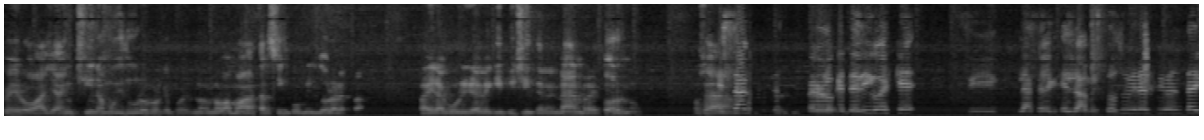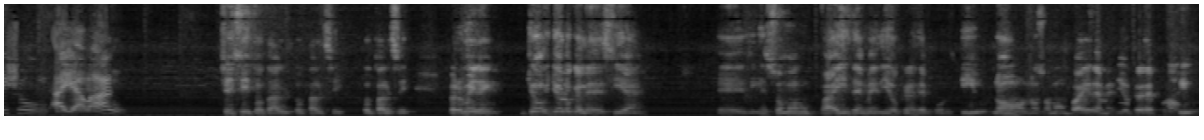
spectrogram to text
Pero allá en China muy duro porque pues no, no vamos a gastar 5 mil dólares para ir a cubrir al equipo y sin tener nada en retorno. O sea, Exacto. Pero lo que te digo es que si la el amistoso hubiera sido en Taichung, allá van. sí, sí, total, total, sí, total, sí. Pero miren, yo, yo lo que le decía, eh, dije, somos un país de mediocres deportivos. No, no somos un país de mediocres deportivos.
